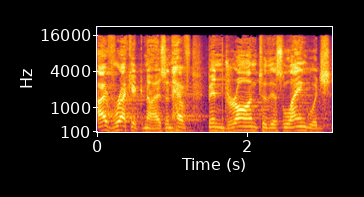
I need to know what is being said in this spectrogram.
I've recognized and have been drawn to this language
